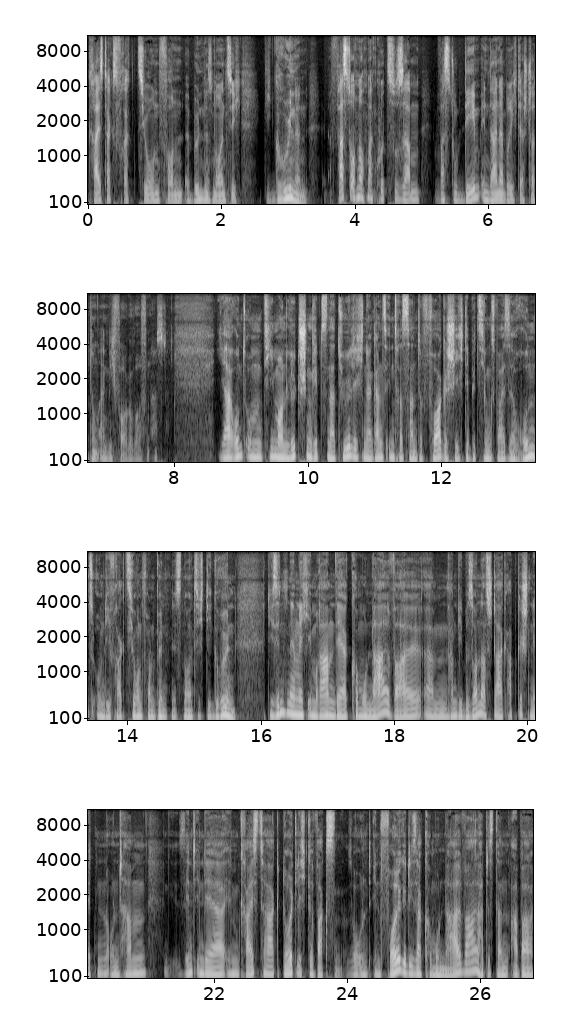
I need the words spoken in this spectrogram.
Kreistagsfraktion von äh, Bündnis 90 Die Grünen. Fass doch noch mal kurz zusammen, was du dem in deiner Berichterstattung eigentlich vorgeworfen hast. Ja, rund um Timon Lütschen gibt es natürlich eine ganz interessante Vorgeschichte, beziehungsweise rund um die Fraktion von Bündnis 90 Die Grünen. Die sind nämlich im Rahmen der Kommunalwahl, ähm, haben die besonders stark abgeschnitten und haben, sind in der, im Kreistag deutlich gewachsen. So, und infolge dieser Kommunalwahl hat es dann aber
